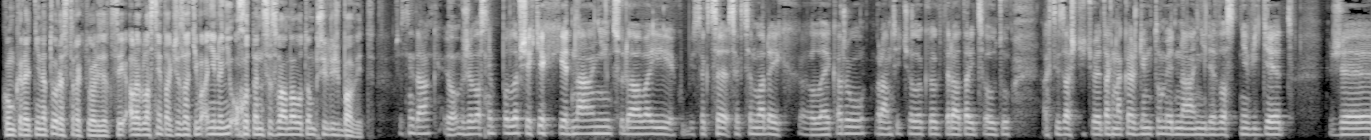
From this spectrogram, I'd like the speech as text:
konkrétní na tu restrukturalizaci, ale vlastně tak, že zatím ani není ochoten se s váma o tom příliš bavit. Přesně tak, jo, že vlastně podle všech těch jednání, co dávají jakoby sekce, sekce mladých eh, lékařů v rámci ČLK, která tady celou tu akci zaštiťuje, tak na každém tom jednání jde vlastně vidět, že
